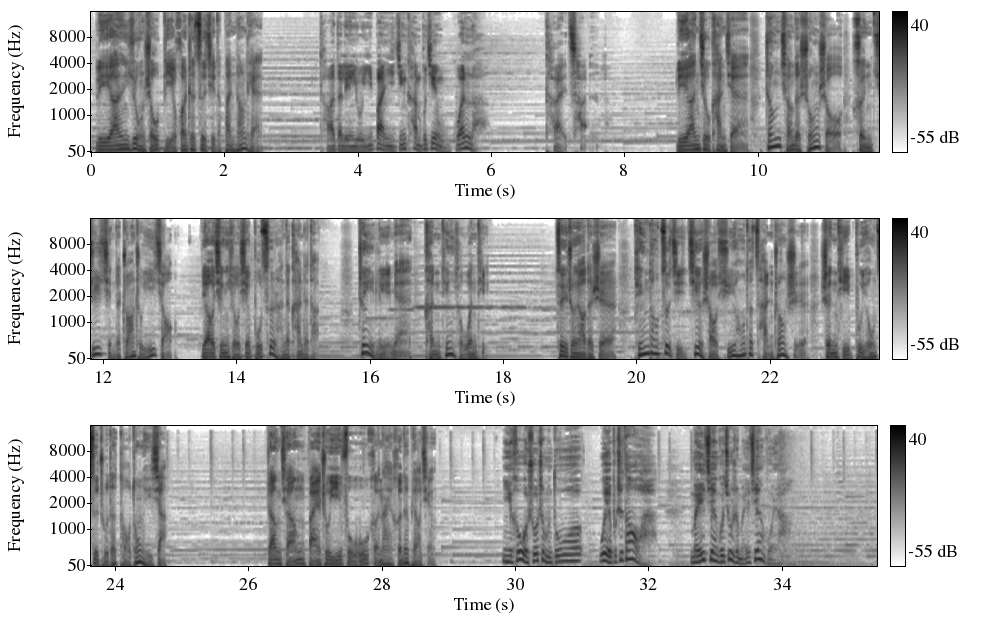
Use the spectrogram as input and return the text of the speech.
李安用手比划着自己的半张脸。他的脸有一半已经看不见五官了，太惨了。李安就看见张强的双手很拘谨的抓住衣角，表情有些不自然的看着他，这里面肯定有问题。最重要的是，听到自己介绍徐瑶的惨状时，身体不由自主的抖动了一下。张强摆出一副无可奈何的表情：“你和我说这么多，我也不知道啊。”没见过就是没见过呀。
